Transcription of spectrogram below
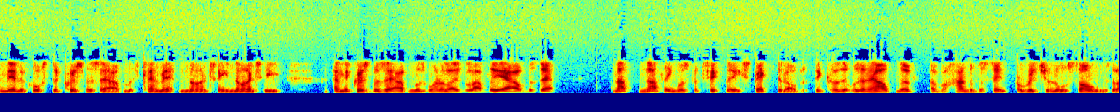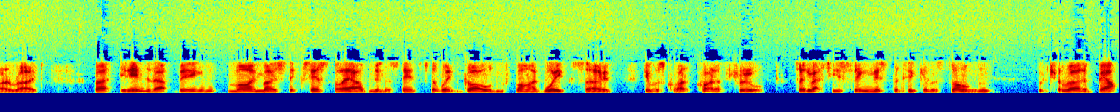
and then of course the Christmas album, which came out in 1990. And the Christmas album was one of those lovely albums that no, nothing was particularly expected of it because it was an album of, of 100% original songs that I wrote. But it ended up being my most successful album in a sense. It went gold in five weeks, so it was quite quite a thrill. So to actually sing this particular song, which I wrote about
